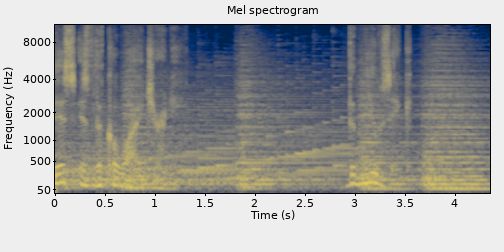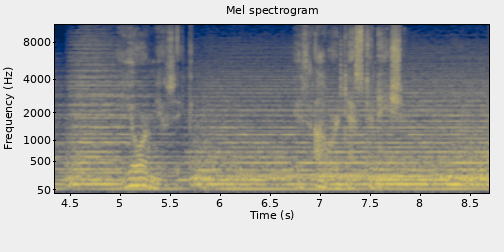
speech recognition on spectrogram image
This is the Kawai journey. The music, your music, is our destination.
